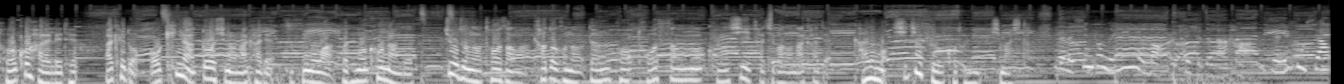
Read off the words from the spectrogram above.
托苦下来那天，那克多我看了多西那那卡的，只是我话托他们可能的，就种诺头上话，看到可能灯泡托上了可能西台基为了心中的音乐梦而退学的男孩，远离故乡，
